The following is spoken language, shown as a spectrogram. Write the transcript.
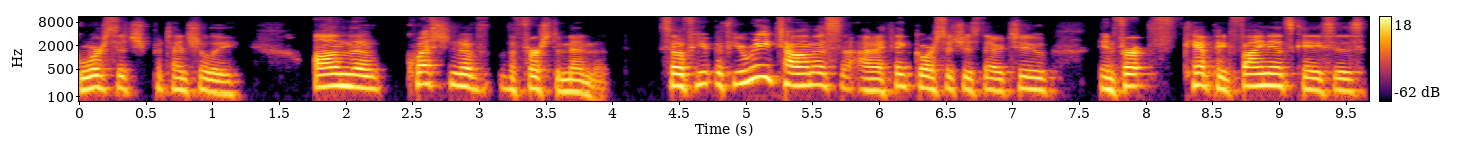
Gorsuch potentially on the question of the First Amendment. So if you if you read Thomas, and I think Gorsuch is there too, in campaign finance cases,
